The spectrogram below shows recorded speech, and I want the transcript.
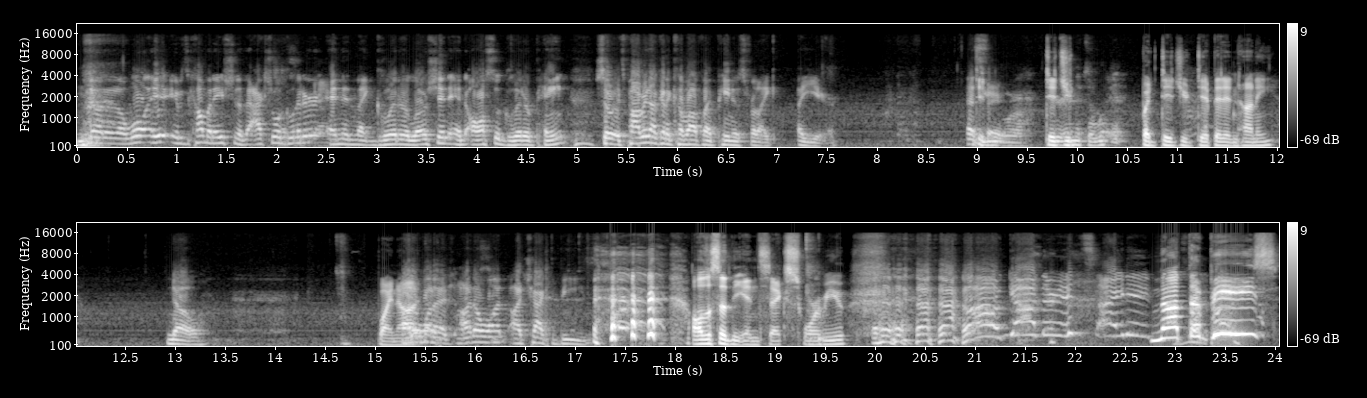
No, no, no. Well, it, it was a combination of actual glitter and then like glitter lotion and also glitter paint. So it's probably not going to come off my penis for like a year. That's Did- fair. You Did you're you- in it to win it. But did you dip it in honey? No, Why not? I don't want to. I don't want to attract bees. All of a sudden, the insects swarm you. oh God, they're excited. Not the bees!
